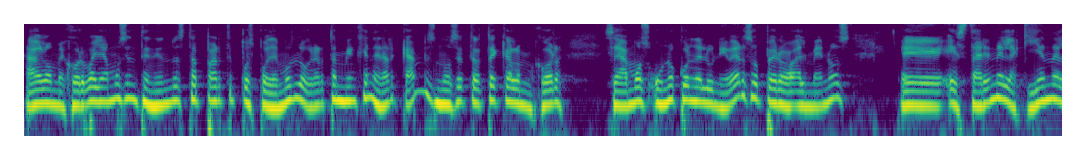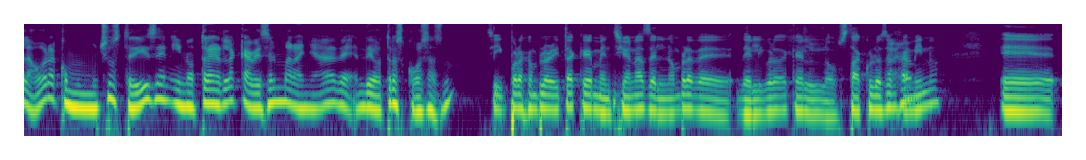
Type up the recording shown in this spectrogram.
a lo mejor vayamos entendiendo esta parte, pues podemos lograr también generar cambios. No se trata de que a lo mejor seamos uno con el universo, pero al menos eh, estar en el aquí y en el ahora, como muchos te dicen, y no traer la cabeza enmarañada de, otras cosas, ¿no? Sí, por ejemplo, ahorita que mencionas el nombre del libro de que el obstáculo es el camino, eh,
